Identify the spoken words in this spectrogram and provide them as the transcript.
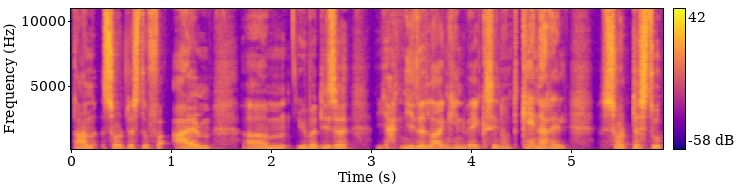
dann solltest du vor allem ähm, über diese ja, Niederlagen hinwegsehen und generell solltest du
